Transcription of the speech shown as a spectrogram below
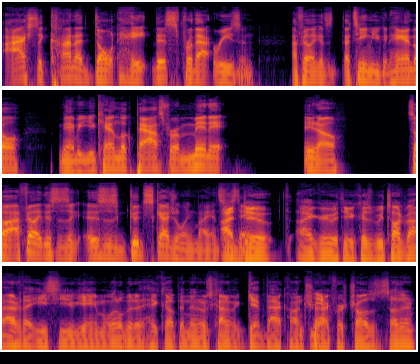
I actually kind of don't hate this for that reason. I feel like it's a team you can handle. Maybe you can look past for a minute, you know. So I feel like this is a this is good scheduling by NC I do. I agree with you because we talked about after that ECU game a little bit of hiccup, and then it was kind of a get back on track Yeah. for Charleston Southern.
